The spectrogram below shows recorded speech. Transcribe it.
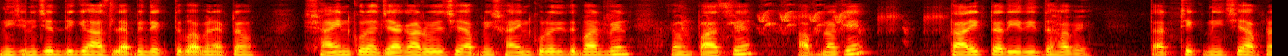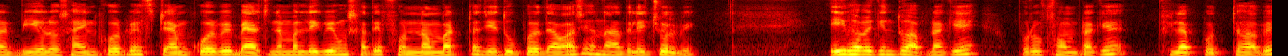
নিচে নিচের দিকে আসলে আপনি দেখতে পাবেন একটা সাইন করার জায়গা রয়েছে, আপনি সাইন করে দিতে পারবেন এবং পাশে আপনাকে তারিখটা দিয়ে দিতে হবে। তার ঠিক নিচে আপনার বিএলও সাইন করবে, স্ট্যাম্প করবে, ব্যাচ নাম্বার লিখবে এবং সাথে ফোন নাম্বারটা যেহেতু উপরে দেওয়া আছে, না দিলেই চলবে। এইভাবে কিন্তু আপনাকে পুরো ফর্মটাকে ফিল করতে হবে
